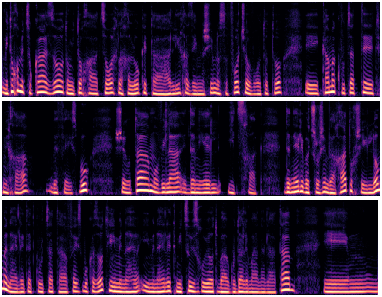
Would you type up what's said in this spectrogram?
מתוך המצוקה הזאת, או מתוך הצורך לחלוק את ההליך הזה עם נשים נוספות שעוברות אותו, קמה קבוצת תמיכה בפייסבוק, שאותה מובילה דניאל יצחק. דניאל היא בת 31, וכשהיא לא מנהלת את קבוצת הפייסבוק הזאת, היא, מנה... היא מנהלת מיצוי זכויות באגודה למען הלהט"ב. אמ,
